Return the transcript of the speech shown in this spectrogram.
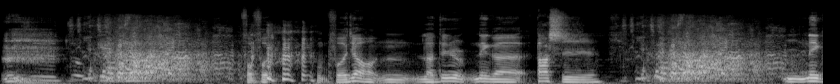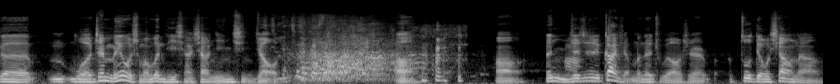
佛佛佛教，嗯，老弟儿那个大师，嗯，那个，嗯，我这没有什么问题想向您请教的，啊啊，那你这是干什么的？主要是做雕像的。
